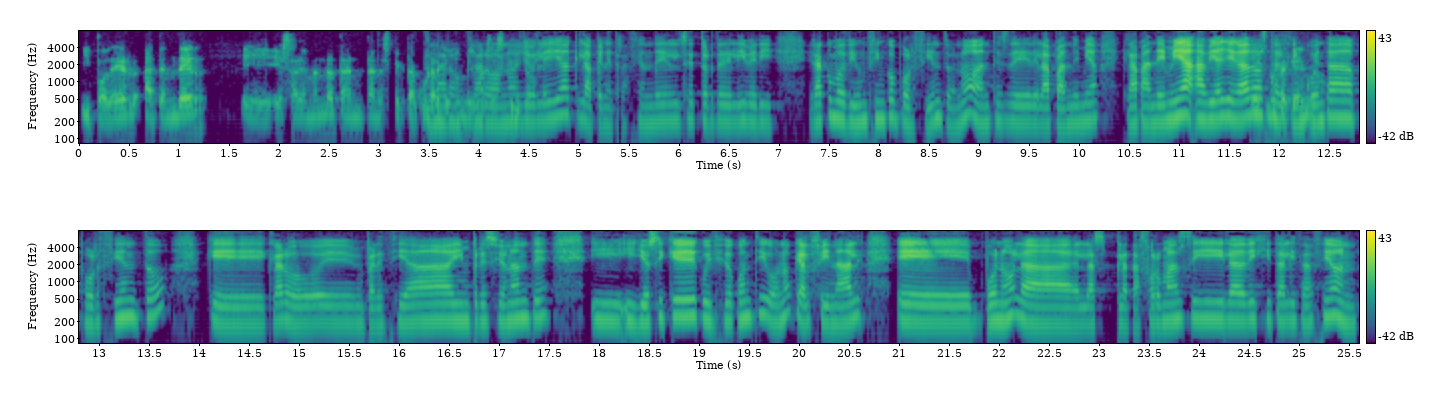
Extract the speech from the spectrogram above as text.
y poder atender eh, esa demanda tan, tan espectacular que tú mismo claro, no, yo leía que la penetración del sector de delivery era como de un 5%, ¿no? Antes de, la pandemia, que la pandemia había llegado hasta el 50%, que claro, eh, me parecía impresionante y, yo sí que coincido contigo, ¿no? Que al final, eh, bueno, las plataformas y la digitalización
